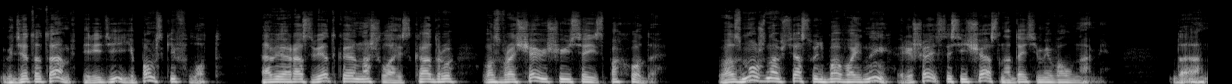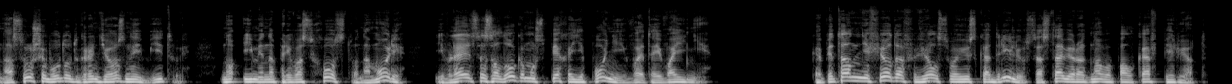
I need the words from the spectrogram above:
Где-то там, впереди, японский флот. Авиаразведка нашла эскадру, возвращающуюся из похода. Возможно, вся судьба войны решается сейчас над этими волнами. Да, на суше будут грандиозные битвы, но именно превосходство на море является залогом успеха Японии в этой войне. Капитан Нефедов вел свою эскадрилью в составе родного полка вперед.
